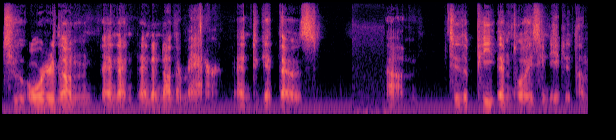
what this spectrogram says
to order them in, a, in, another manner and to get those um, to the employees who needed them.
